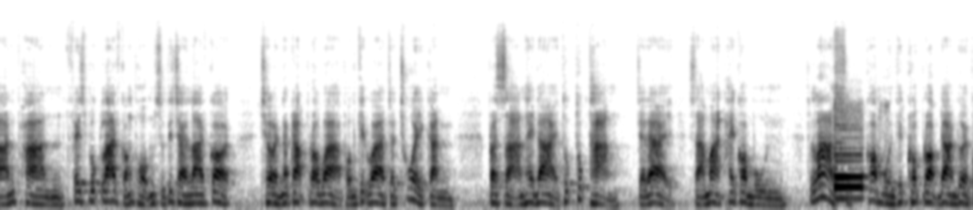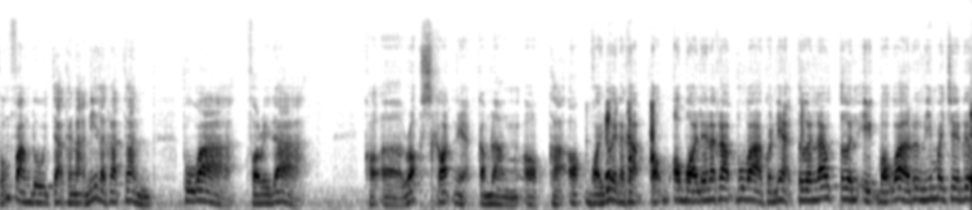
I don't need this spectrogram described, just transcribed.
านผ่าน Facebook Live ของผม สุทธิชัย Live ก็เชิญนะครับ เพราะว่าผมคิดว่าจะช่วยกันประสานให้ได้ทุกๆทาง จะได้สามารถให้ข้อมูล ล่าสุดข้อมูลที่ครบรอบด้านด้วย ผมฟังดูจากขณะนี้แหละครับท่านผู้ว่าฟลอริดา ร็อกสกอตเนี่ยกำลังออกขาออกบ่อยด้วยนะครับ ออกออกบ่อยเลยนะครับ ผู้ว่าคนเนี้ยเตือนแล้วเตือนอีกบอกว่าเรื่องนี้ไม่ใช่เรื่อง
